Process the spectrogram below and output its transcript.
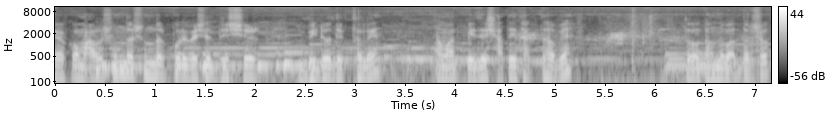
এরকম আরও সুন্দর সুন্দর পরিবেশের দৃশ্যের ভিডিও দেখতে হলে আমার পেজের সাথেই থাকতে হবে। তো ধন্যবাদ দর্শক।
